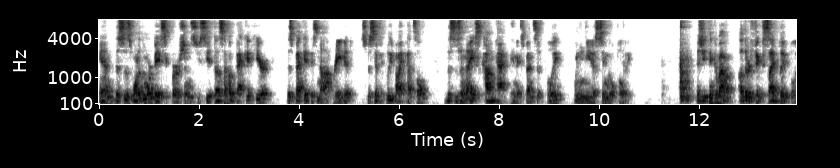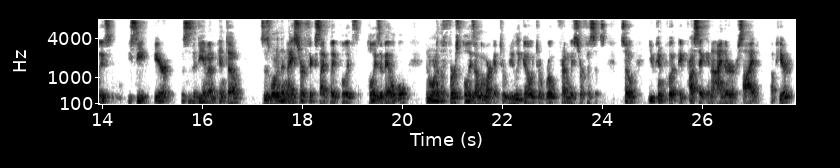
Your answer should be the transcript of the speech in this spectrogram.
And this is one of the more basic versions. You see it does have a Becket here. This Becket is not rated specifically by Petzl. This is a nice, compact, inexpensive pulley when you need a single pulley. As you think about other fixed side plate pulleys, you see here, this is the DMM Pinto. This is one of the nicer fixed side plate pulleys, pulleys available and one of the first pulleys on the market to really go to rope friendly surfaces. So you can put a prusik in either side up here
